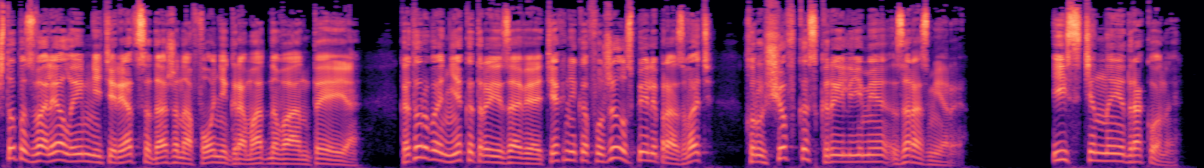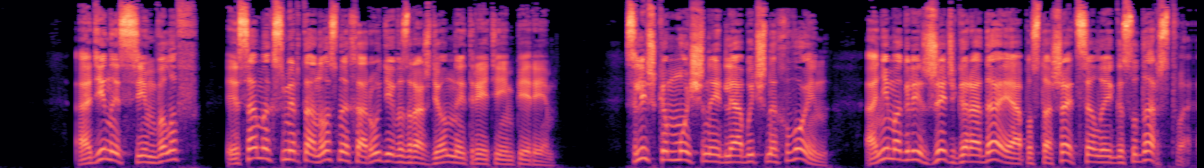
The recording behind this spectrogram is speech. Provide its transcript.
что позволяло им не теряться даже на фоне громадного антея, которого некоторые из авиатехников уже успели прозвать «хрущевка с крыльями за размеры». Истинные драконы. Один из символов и самых смертоносных орудий возрожденной Третьей империи. Слишком мощные для обычных войн – они могли сжечь города и опустошать целые государства.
